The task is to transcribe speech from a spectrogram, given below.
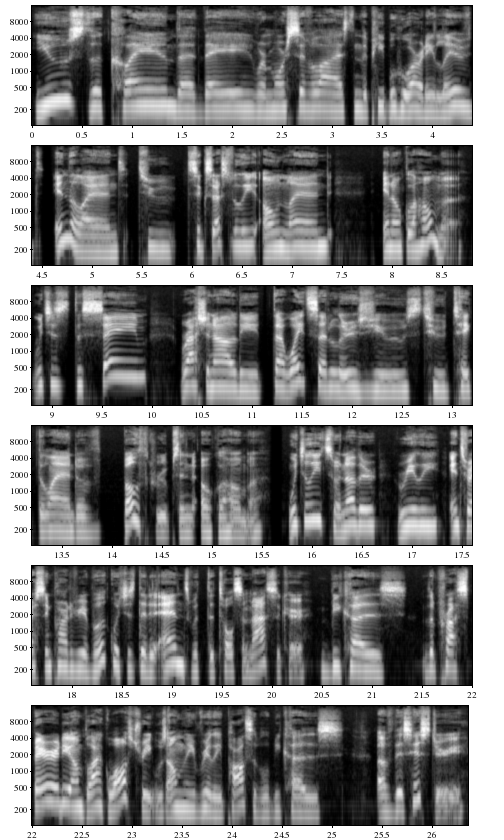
used the claim that they were more civilized than the people who already lived in the land to successfully own land in Oklahoma, which is the same rationality that white settlers used to take the land of both groups in Oklahoma. Which leads to another really interesting part of your book, which is that it ends with the Tulsa Massacre, because the prosperity on Black Wall Street was only really possible because of this history.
